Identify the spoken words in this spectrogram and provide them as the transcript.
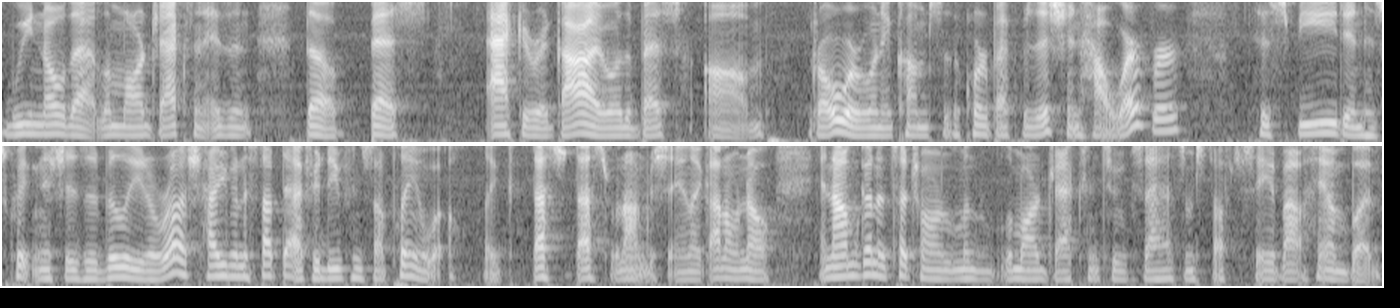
we know that Lamar Jackson isn't the best accurate guy or the best um, thrower when it comes to the quarterback position. However, his speed and his quickness, his ability to rush, how are you going to stop that if your defense not playing well? Like that's that's what I'm just saying. Like I don't know, and I'm to touch on Lamar Jackson too because I have some stuff to say about him. But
